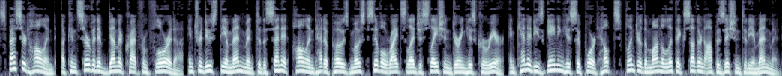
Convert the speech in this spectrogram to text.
Spessard Holland, a conservative Democrat from Florida, introduced the amendment to the Senate. Holland had opposed most civil rights legislation during his career, and Kennedy's gaining his support helped splinter the monolithic Southern opposition to the amendment.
